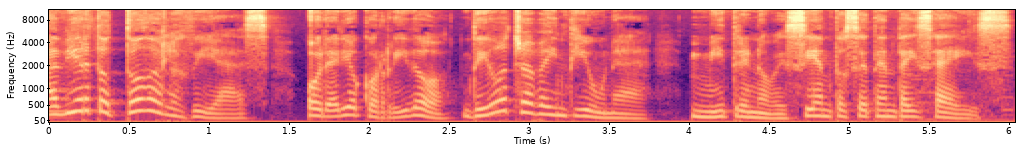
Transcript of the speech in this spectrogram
Abierto todos los días, horario corrido de 8 a 21, Mitre 976.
